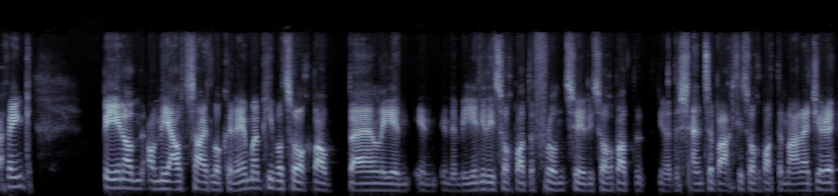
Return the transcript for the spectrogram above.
I think being on, on the outside looking in, when people talk about Burnley in, in, in the media, they talk about the front two, they talk about the you know the centre back, they talk about the manager. It,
